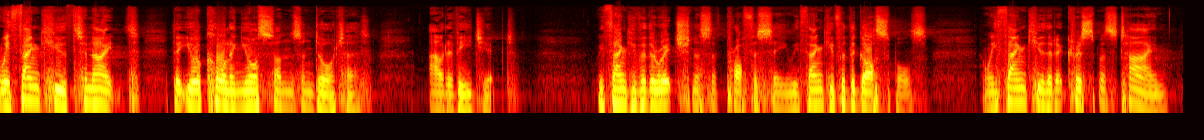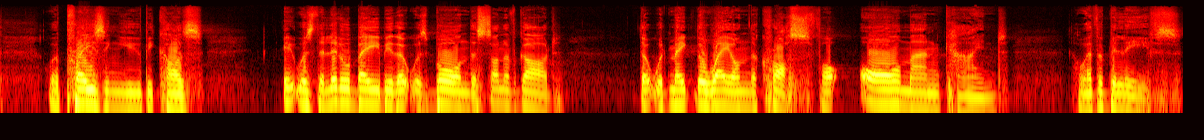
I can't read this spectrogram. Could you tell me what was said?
We thank you tonight that you are calling your sons and daughters out of Egypt. We thank you for the richness of prophecy. We thank you for the Gospels. And we thank you that at Christmas time, we're praising you because it was the little baby that was born, the Son of God, that would make the way on the cross for all mankind, whoever believes,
